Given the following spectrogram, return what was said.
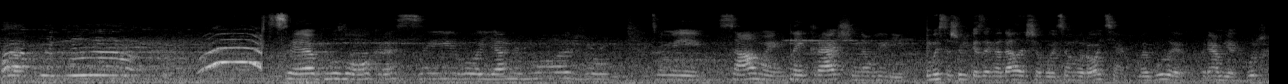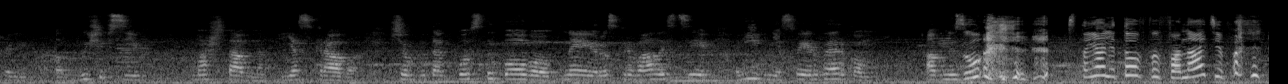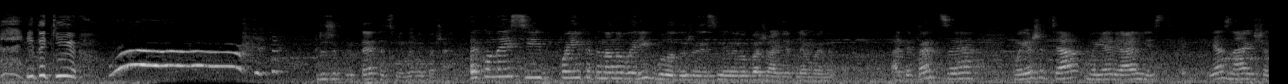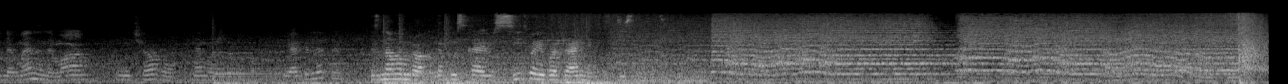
балконов. Це було красиво, я не можу. Це мій самий найкращий новий рік. Ми з Сашулькою загадали, щоб у цьому році ми були прям як Бурж Халіфа. Вище всіх, масштабна, яскрава, щоб так поступово в неї розкривались ці рівні з фейерверком. А внизу стояли товпи фанатів і такі Дуже круте та сміливе бажання. Та колись поїхати на новий рік було дуже сміливе бажання для мене. А тепер це моє життя, моя реальність. Я знаю, що для мене нема нічого неможливого. Як і для тебе. З Новим роком напускаю всі твої бажання здійснитися.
